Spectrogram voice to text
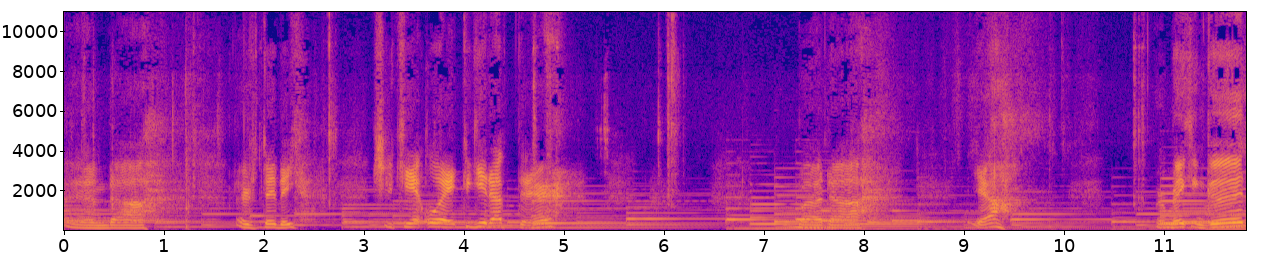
And uh, there's Debbie. She can't wait to get up there. But uh, yeah, we're making good,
